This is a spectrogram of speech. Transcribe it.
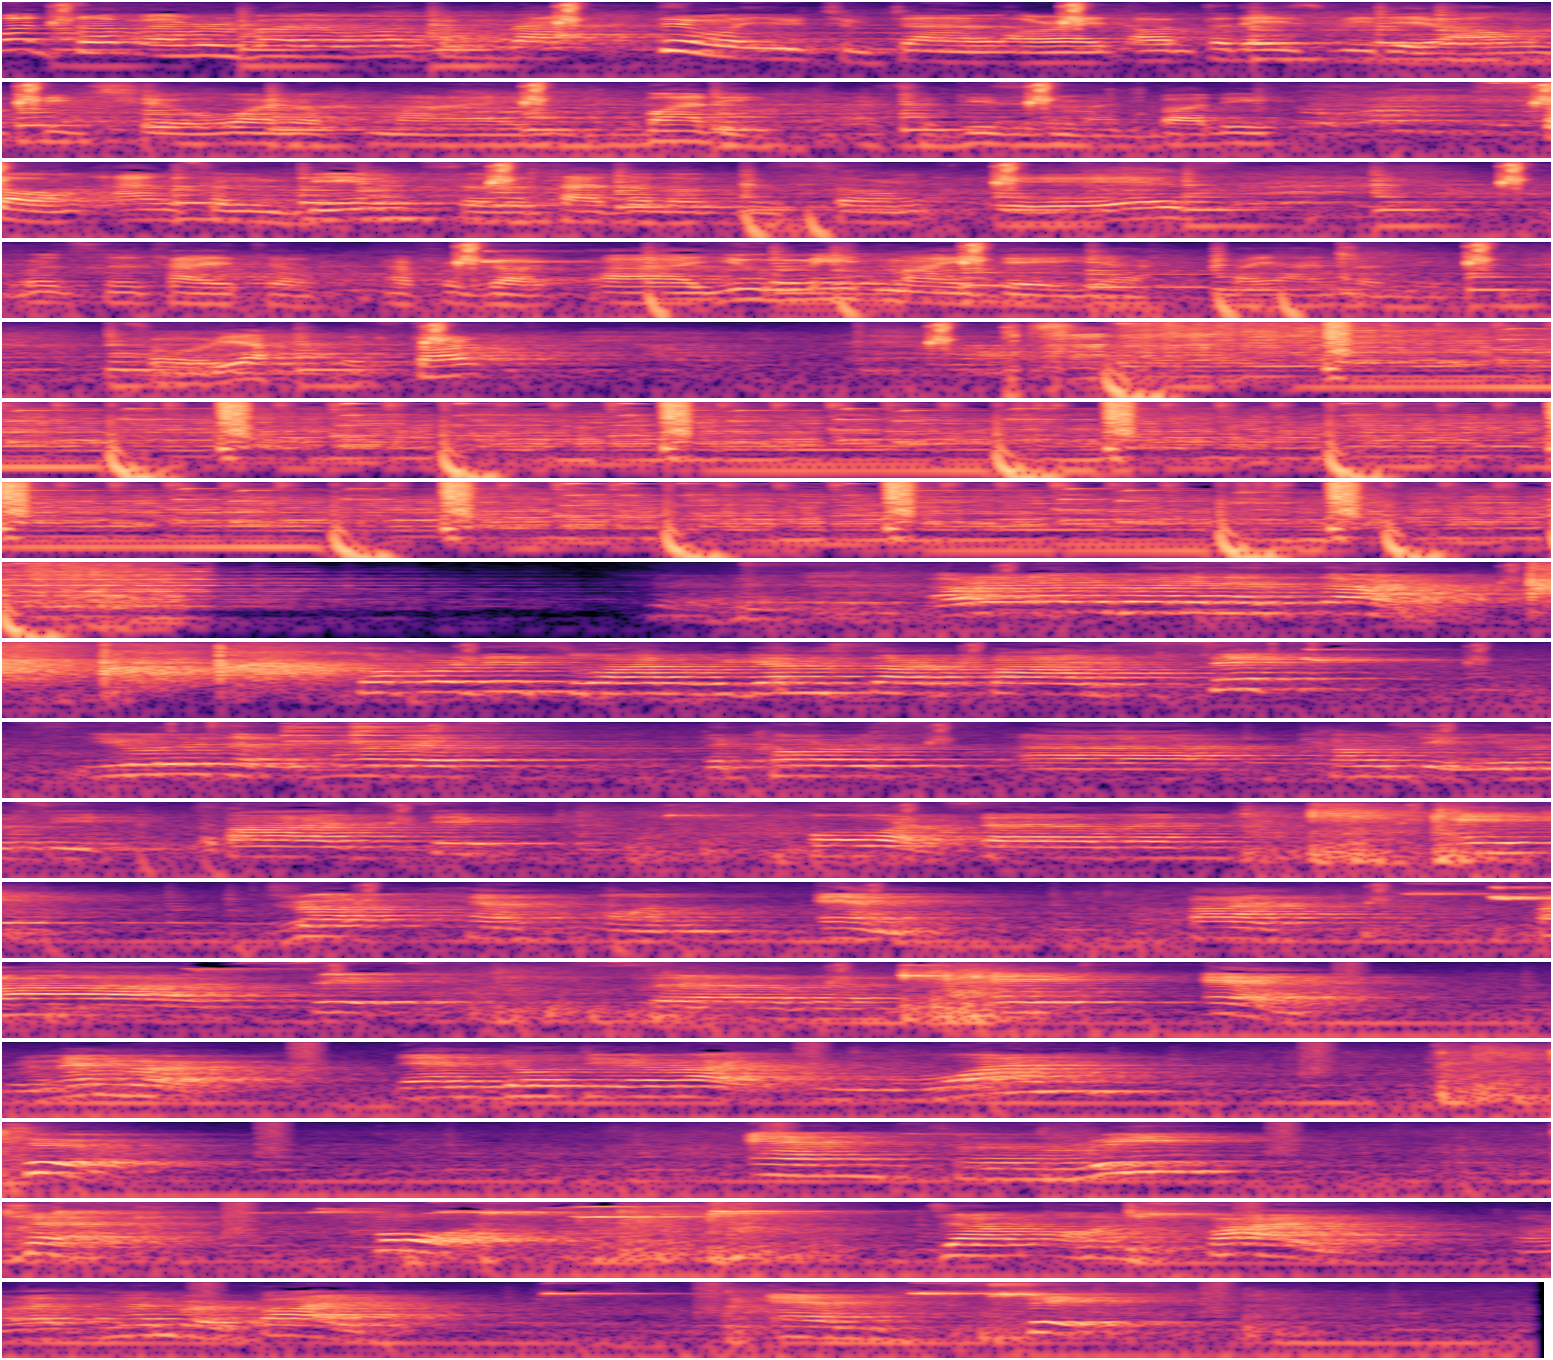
What's up everybody? Welcome back to my YouTube channel. Alright, on today's video, I will teach you one of my buddy. Actually, this is my buddy song, Anson. So the title of the song is... What's the title? I forgot. Uh, you Made My Day, yeah, by Bin. So yeah, let's start. Let's start. So for this one, we're gonna start five, six. You listen before the, the chorus uh, comes in. You will see five, six, forward, seven, eight. Drop hand on N. Five, five, six, seven, eight, and remember. Then go to your right. One, two, and three, chest, four, jump on five. All right, remember five and six.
